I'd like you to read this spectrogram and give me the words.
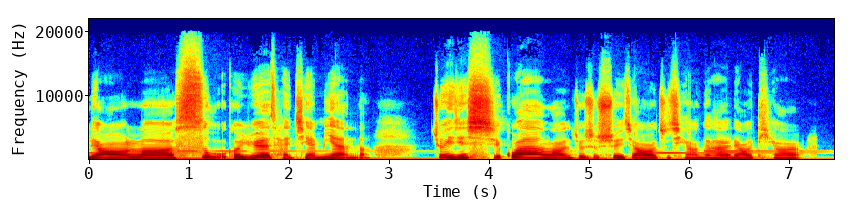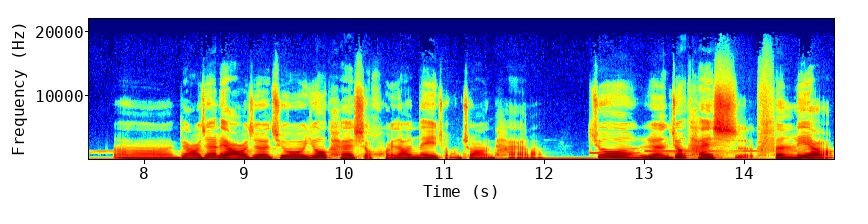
聊了四五个月才见面的，就已经习惯了，就是睡觉之前要跟他聊天儿。嗯，聊着聊着就又开始回到那种状态了，就人就开始分裂了。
